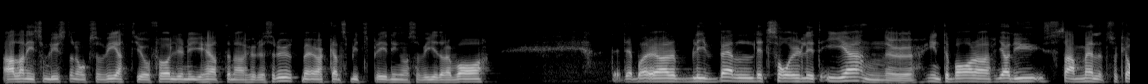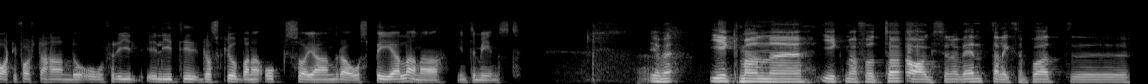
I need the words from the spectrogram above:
alla ni som lyssnar också vet ju och följer nyheterna hur det ser ut med ökad smittspridning och så vidare. Vad, det, börjar bli väldigt sorgligt igen nu. Inte bara, ja det är ju samhället såklart i första hand och, och för elitidrottsklubbarna också i andra och spelarna inte minst. Ja, men Gick man, eh, gick man för ett tag sedan och väntade liksom på att uh,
